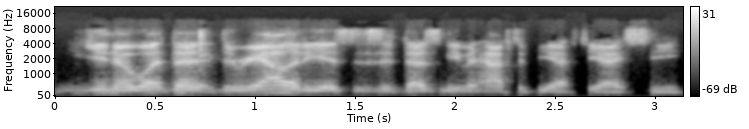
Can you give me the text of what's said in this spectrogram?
you know what? The the reality is is it doesn't even have to be FDIC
